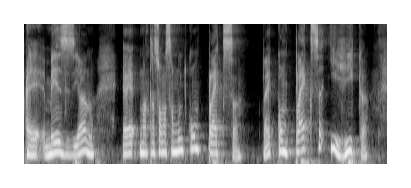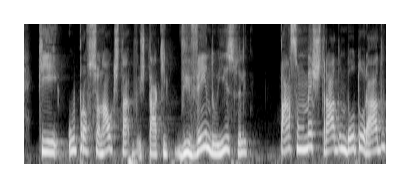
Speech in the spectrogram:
é, meses e anos é uma transformação muito complexa, né? complexa e rica, que o profissional que está, está aqui vivendo isso, ele passa um mestrado, um doutorado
